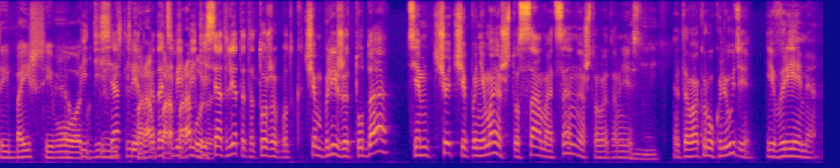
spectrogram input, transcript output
Ты боишься его 50 лет. Пора- Когда пора- тебе пора бы уже. 50 лет, это тоже вот чем ближе туда, тем четче понимаешь, что самое ценное, что в этом есть, Мгм. это вокруг люди и время.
